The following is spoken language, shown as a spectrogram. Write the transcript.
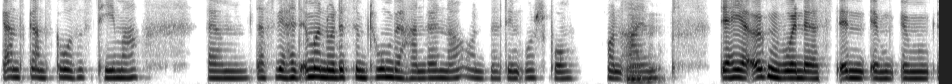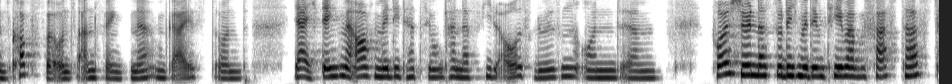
ganz, ganz großes Thema ähm, dass wir halt immer nur das Symptom behandeln ne? und nicht den Ursprung von mhm. allem, mhm. der ja irgendwo in der, in, im, im, im Kopf bei uns anfängt, ne? im Geist. Und ja, ich denke mir auch, Meditation kann da viel auslösen und ähm, Voll schön, dass du dich mit dem Thema befasst hast,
